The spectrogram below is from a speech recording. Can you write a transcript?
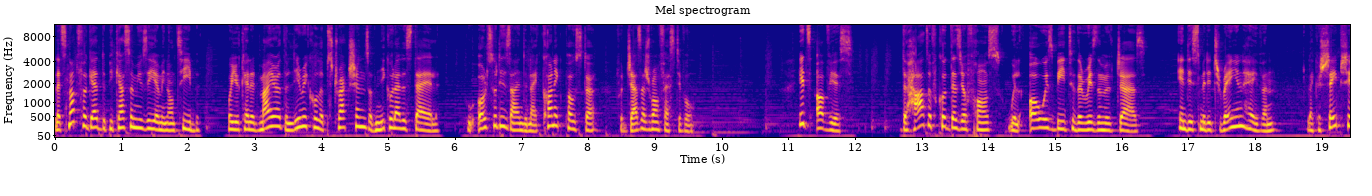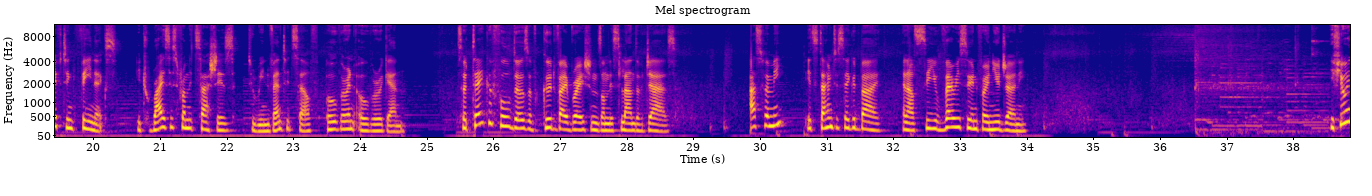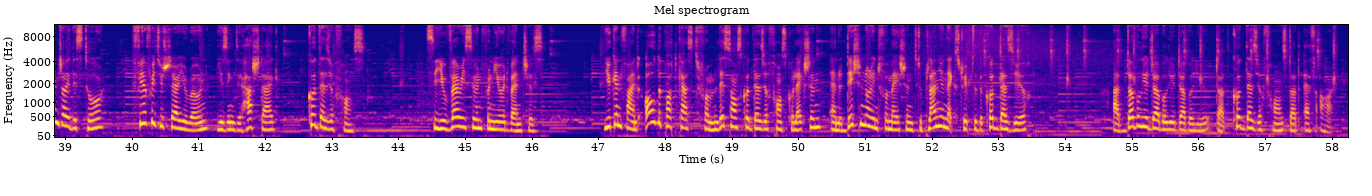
Let's not forget the Picasso Museum in Antibes, where you can admire the lyrical abstractions of Nicolas de Staël, who also designed an iconic poster for Jazz à Festival. It's obvious. The heart of Côte d'Azur France will always be to the rhythm of jazz. In this Mediterranean haven, like a shape shifting phoenix, it rises from its ashes to reinvent itself over and over again. So take a full dose of good vibrations on this land of jazz. As for me, it's time to say goodbye, and I'll see you very soon for a new journey. If you enjoyed this tour, feel free to share your own using the hashtag Côte d'Azur France. See you very soon for new adventures. You can find all the podcasts from L'Essence Côte d'Azur France collection and additional information to plan your next trip to the Côte d'Azur at www.côtedazurfrance.fr.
